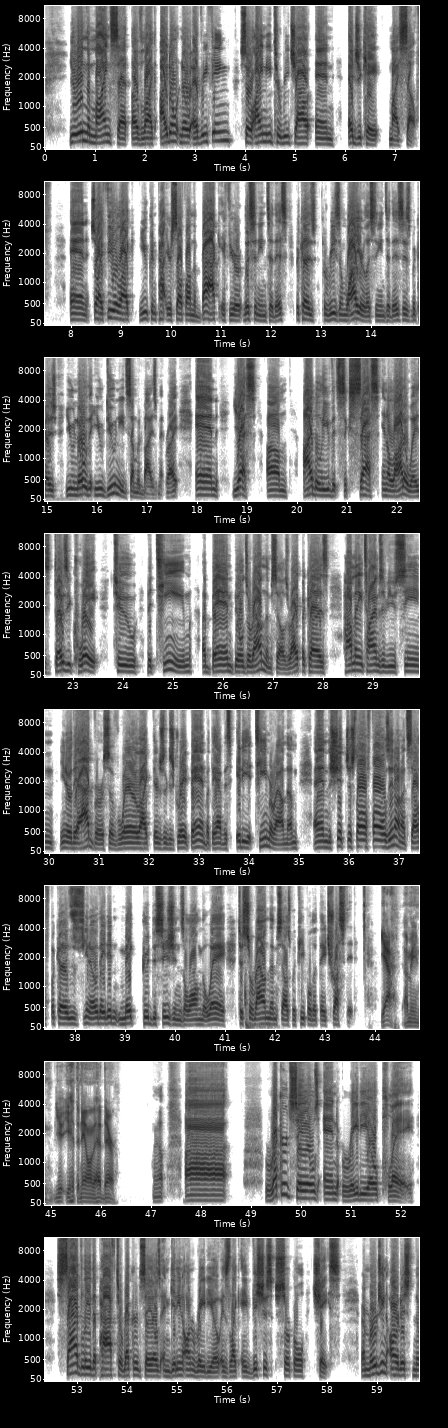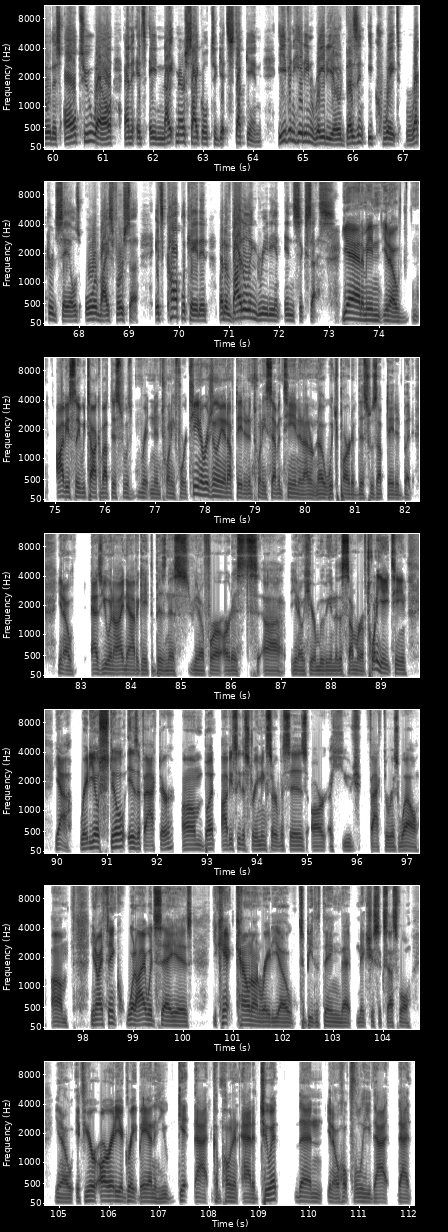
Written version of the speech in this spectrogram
you're in the mindset of like, I don't know everything, so I need to reach out and educate myself. And so I feel like you can pat yourself on the back if you're listening to this, because the reason why you're listening to this is because you know that you do need some advisement, right? And yes, um, I believe that success in a lot of ways does equate to the team a band builds around themselves, right? Because how many times have you seen you know the adverse of where like there's this great band but they have this idiot team around them and the shit just all falls in on itself because you know they didn't make good decisions along the way to surround themselves with people that they trusted? Yeah i mean you, you hit the nail on the head there. Yep. Uh record sales and radio play Sadly, the path to record sales and getting on radio is like a vicious circle chase. Emerging artists know this all too well, and it's a nightmare cycle to get stuck in. Even hitting radio doesn't equate record sales or vice versa. It's complicated, but a vital ingredient in success. Yeah, and I mean, you know, obviously we talk about this was written in 2014 originally and updated in 2017 and I don't know which part of this was updated, but you know, as you and I navigate the business, you know, for our artists, uh, you know, here moving into the summer of 2018, yeah, radio still is a factor, um, but obviously the streaming services are a huge factor as well. Um, you know, I think what I would say is you can't count on radio to be the thing that makes you successful. You know, if you're already a great band and you get that component added to it, then you know, hopefully that that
